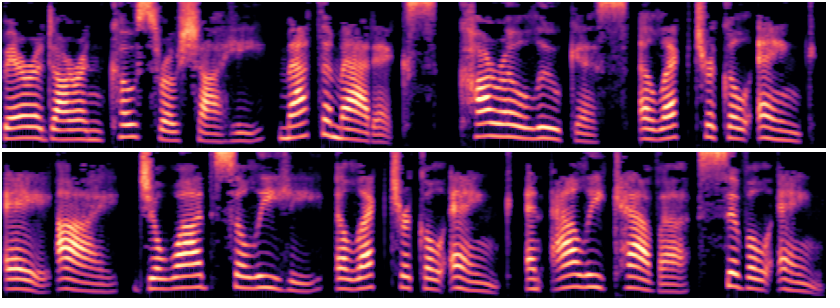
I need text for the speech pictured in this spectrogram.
Baradaran Khosrowshahi, mathematics, Caro Lucas, Electrical Eng, AI, Javad Salehi, Electrical Eng, and Ali Kava, Civil Eng.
